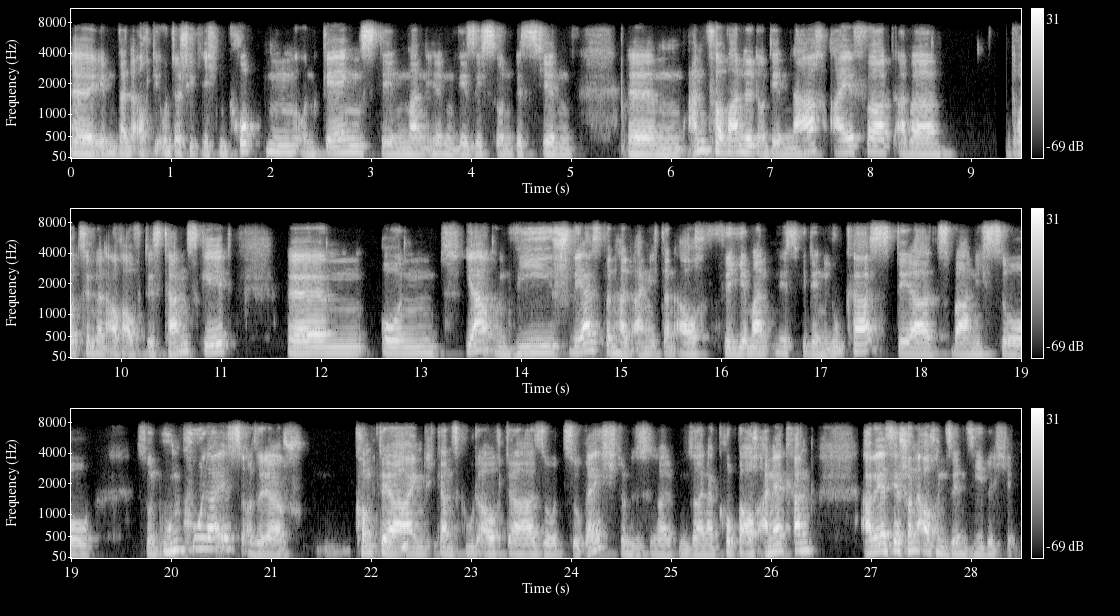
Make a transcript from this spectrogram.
äh, eben dann auch die unterschiedlichen Gruppen und Gangs, denen man irgendwie sich so ein bisschen ähm, anverwandelt und denen nacheifert, aber trotzdem dann auch auf Distanz geht. Ähm, und ja, und wie schwer es dann halt eigentlich dann auch für jemanden ist wie den Lukas, der zwar nicht so, so ein Uncooler ist, also er kommt der eigentlich ganz gut auch da so zurecht und ist halt in seiner Gruppe auch anerkannt. Aber er ist ja schon auch ein Sensibelchen.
